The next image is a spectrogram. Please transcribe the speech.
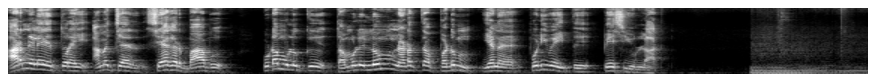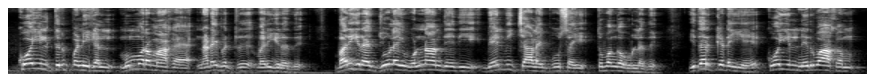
அறநிலையத்துறை அமைச்சர் சேகர் பாபு குடமுழுக்கு தமிழிலும் நடத்தப்படும் என பொடி வைத்து பேசியுள்ளார். கோயில் திருப்பணிகள் மும்முரமாக நடைபெற்று வருகிறது. வருகிற ஜூலை ஒன்றாம் தேதி வேள்விச்சாலை பூசை துவங்க உள்ளது. இதற்கிடையே கோயில் நிர்வாகம்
